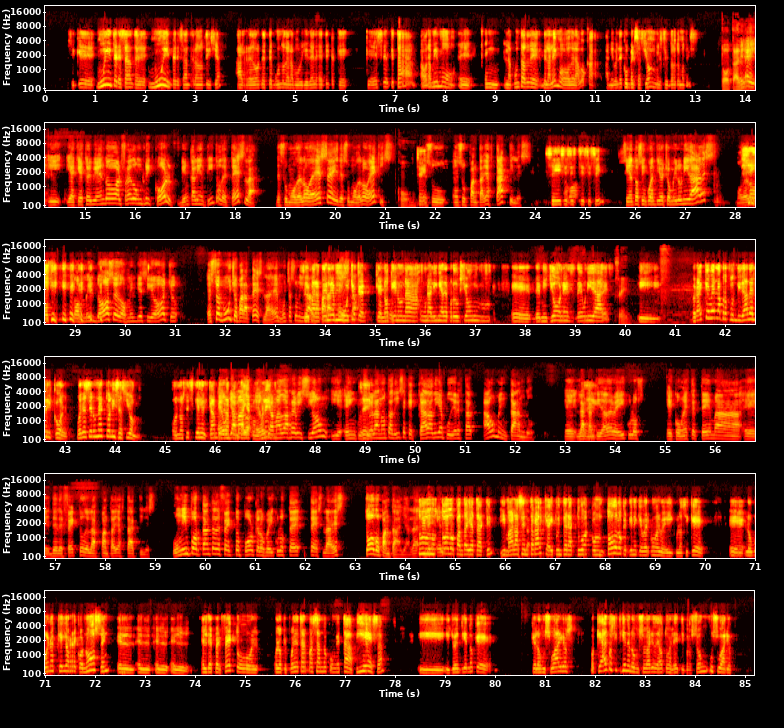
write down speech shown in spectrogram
Así que muy interesante, muy interesante la noticia alrededor de este mundo de la movilidad eléctrica que, es el que está ahora mismo eh, en, la punta de, la lengua o de la boca a nivel de conversación en el sector automotriz. Totalmente. Mira, y, aquí estoy viendo, Alfredo, un recall bien calientito de Tesla, de su modelo S y de su modelo X, en, su, en sus pantallas táctiles. Sí, sí, sí, sí, sí, sí. 158 mil unidades, modelo 2012, 2018. Eso es mucho para Tesla, ¿eh? muchas unidades. Sí, para, Tesla es mucho, que, que no tiene una, una, línea de producción eh, de millones de unidades. Y, pero hay que ver la profundidad del recall. Puede ser una actualización o no sé si es el cambio de la llamado, pantalla Es un llamado a revisión y, e inclusive la nota dice que cada día pudiera estar aumentando eh, la cantidad de vehículos eh, con este tema de defecto de las pantallas táctiles. Un importante defecto porque los vehículos Tesla es todo pantalla. todo, pantalla táctil y más la central, que ahí tú interactúas con todo lo que tiene que ver con el vehículo. Así que eh, lo bueno es que ellos reconocen el, el, desperfecto o, lo que puede estar pasando con esta pieza. Y, yo entiendo que, que, los usuarios, porque algo sí tienen los usuarios de autos eléctricos, son usuarios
